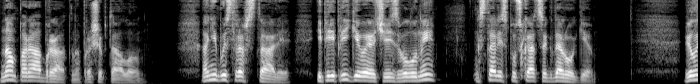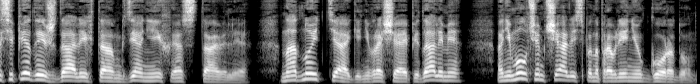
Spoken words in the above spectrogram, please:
«Нам пора обратно», — прошептал он. Они быстро встали и, перепрыгивая через валуны, стали спускаться к дороге. Велосипеды ждали их там, где они их и оставили. На одной тяге, не вращая педалями, они молча мчались по направлению к городу.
